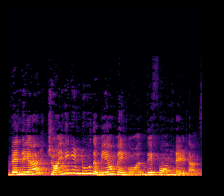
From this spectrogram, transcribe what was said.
when they are joining into the Bay of Bengal they form deltas.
